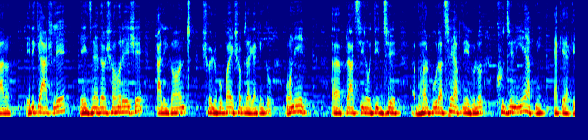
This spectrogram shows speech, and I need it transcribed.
আর এদিকে আসলে এই ঝিনাইদহ শহরে এসে কালীগঞ্জ, শৈলকুপা এসব জায়গা কিন্তু অনেক প্রাচীন ঐতিহ্যে ভরপুর আছে। আপনি এগুলো খুঁজে নিয়ে আপনি একে একে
